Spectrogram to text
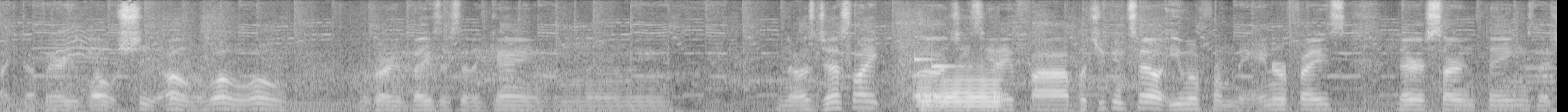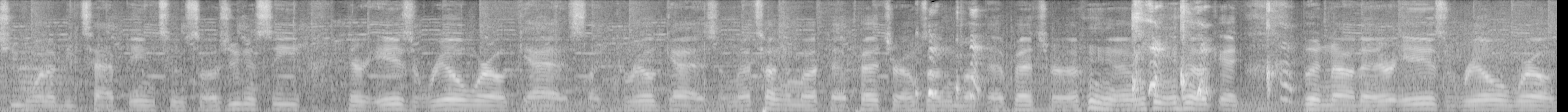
like the very whoa shit. Oh, whoa, whoa, the very basics of the game. You know what I mean? You know, it's just like uh, GTA 5, but you can tell even from the interface there are certain things that you want to be tapped into. So as you can see, there is real world gas, like real gas. I'm not talking about that petrol. I'm talking about that petrol. okay, but now there is real world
